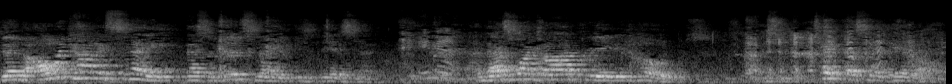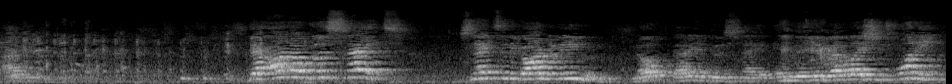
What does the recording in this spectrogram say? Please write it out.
Then the only kind of snake that's a good snake is a dead snake. Amen. And that's why God created hoes. Take that snake head off. There are no good snakes. Snakes in the Garden of Eden. Nope, that ain't a good snake. In, the, in Revelation 20,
